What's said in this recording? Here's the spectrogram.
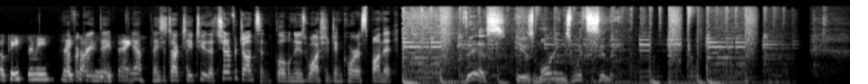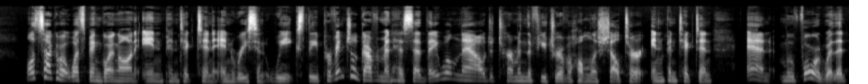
Okay, Simi. Nice Have a great day. Yeah, nice to talk to you too. That's Jennifer Johnson, Global News Washington correspondent. This is Mornings with Simi. Well, let's talk about what's been going on in Penticton in recent weeks. The provincial government has said they will now determine the future of a homeless shelter in Penticton and move forward with it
